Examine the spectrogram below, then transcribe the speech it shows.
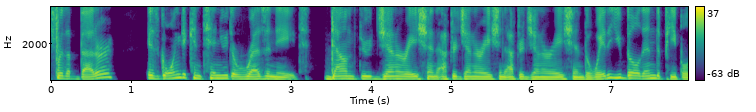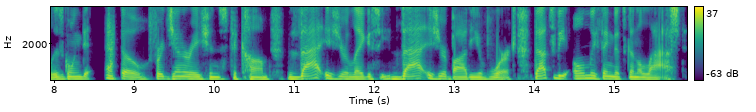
for the better is going to continue to resonate down through generation after generation after generation. The way that you build into people is going to echo for generations to come. That is your legacy. That is your body of work. That's the only thing that's going to last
